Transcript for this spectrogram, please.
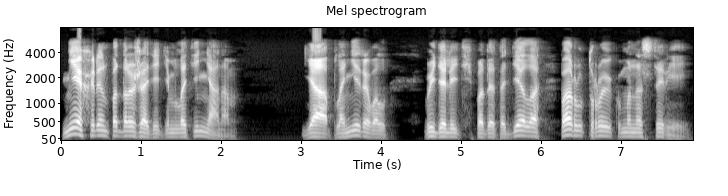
Не хрен подражать этим латинянам. Я планировал выделить под это дело пару-тройку монастырей,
